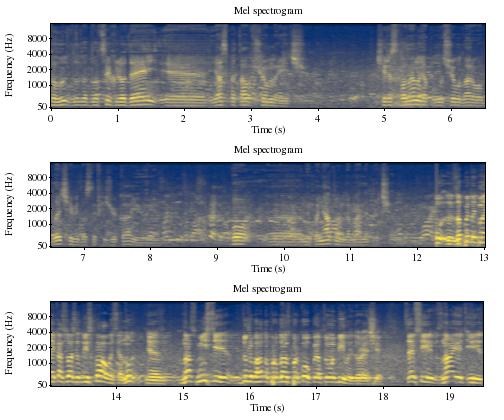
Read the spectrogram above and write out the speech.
до, до, до цих людей, е, я спитав, в чому річ. Через хвилину я отримав удар в обличчя від Астафійчука Юрія. По е, непонятним для мене причинам. Ну, Запитують мене, яка ситуація тоді склалася. Ну, е, в нас в місті дуже багато проблем з парковкою автомобілів, до речі. Це всі знають, і,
